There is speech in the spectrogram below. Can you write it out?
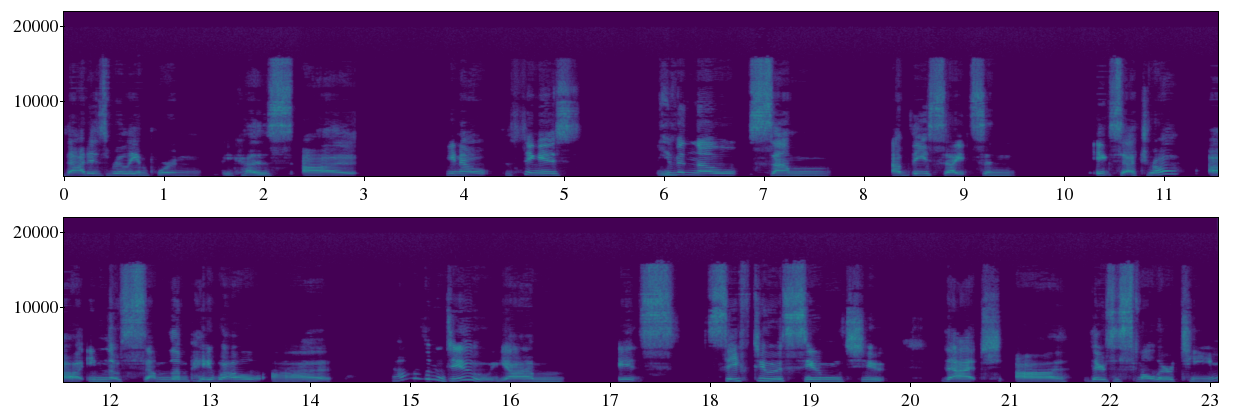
that is really important because uh you know the thing is even though some of these sites and etc uh even though some of them pay well uh none of them do um it's safe to assume to that uh there's a smaller team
